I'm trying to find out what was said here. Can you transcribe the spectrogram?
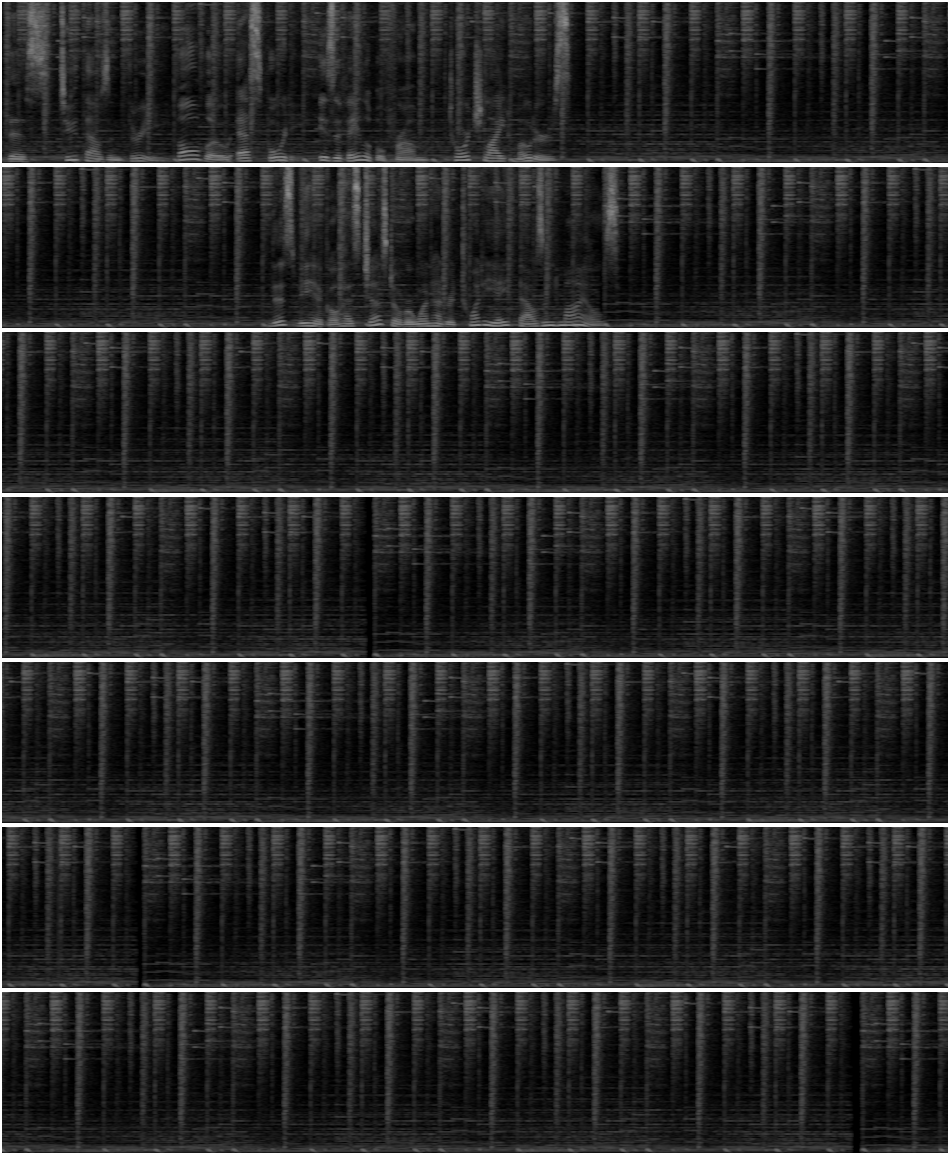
This 2003 Volvo S40 is available from Torchlight Motors. This vehicle has just over 128,000 miles.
